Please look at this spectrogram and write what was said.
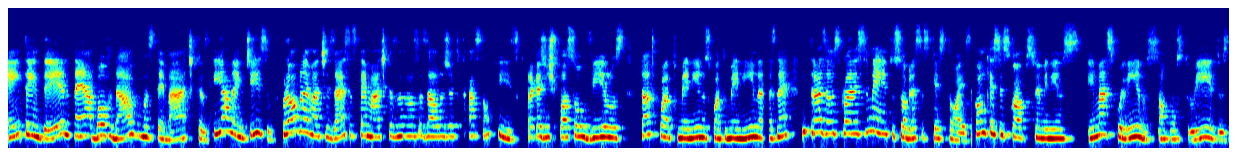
entender, né, abordar algumas temáticas e, além disso, problematizar essas temáticas nas nossas aulas de educação física, para que a gente possa ouvi-los, tanto quanto meninos quanto meninas, né, e trazer um esclarecimento sobre essas questões. Como que esses corpos femininos e masculinos são construídos,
